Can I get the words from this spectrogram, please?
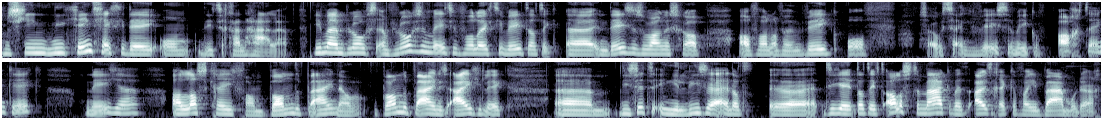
misschien niet, geen slecht idee om die te gaan halen. Wie mijn blogs en vlogs een beetje volgt, die weet dat ik uh, in deze zwangerschap al vanaf een week of, zou het zijn geweest, een week of acht denk ik, of negen, al last kreeg van bandenpijn. Nou, bandenpijn is eigenlijk, um, die zitten in je liezen en dat, uh, die, dat heeft alles te maken met het uitrekken van je baarmoeder.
